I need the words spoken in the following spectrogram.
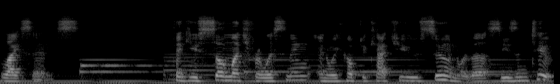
license. Thank you so much for listening, and we hope to catch you soon with a season 2.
